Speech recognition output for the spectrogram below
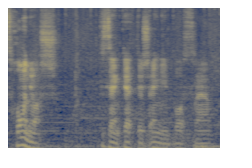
Az honyos. 12 és ennyit bassz rám.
